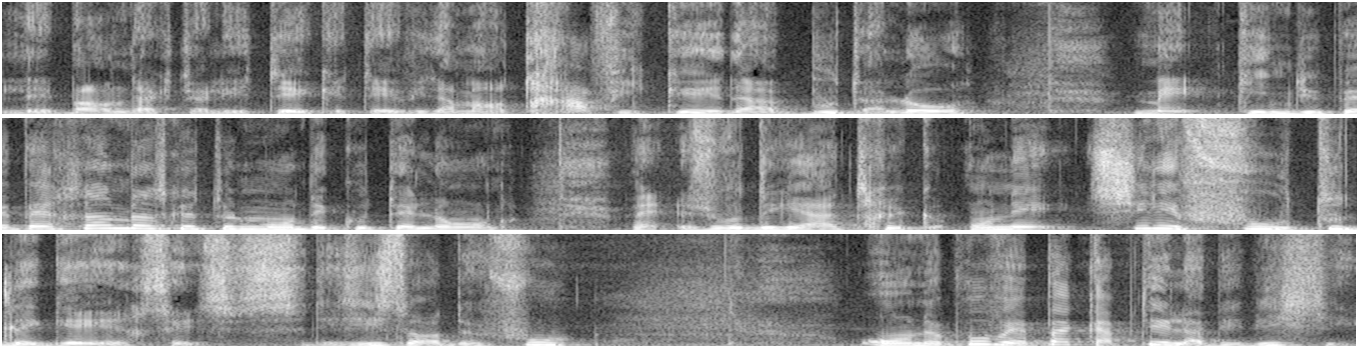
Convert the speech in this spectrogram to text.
les, bandes d'actualité qui étaient évidemment trafiquées d'un bout à l'autre, mais qui ne dupaient personne parce que tout le monde écoutait Londres. Mais je vous dis un truc, on est chez les fous, toutes les guerres, c'est des histoires de fous. On ne pouvait pas capter la BBC.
